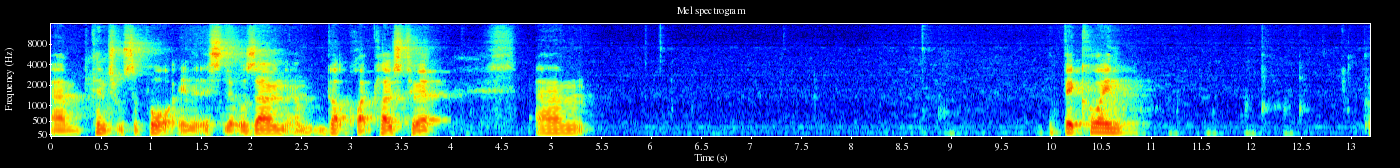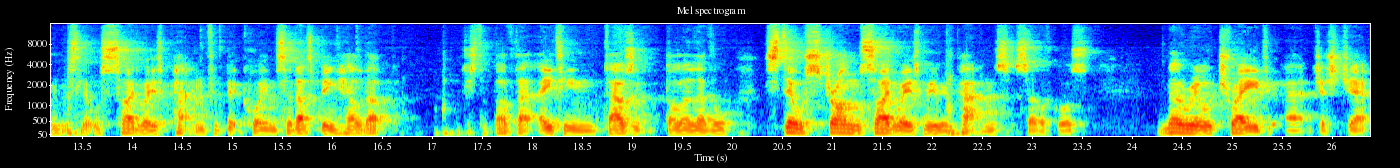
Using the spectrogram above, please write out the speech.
um, potential support in this little zone, and got quite close to it. Um, Bitcoin in this little sideways pattern for Bitcoin. So that's being held up just above that $18,000 level. Still strong sideways moving patterns. So, of course, no real trade uh, just yet.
